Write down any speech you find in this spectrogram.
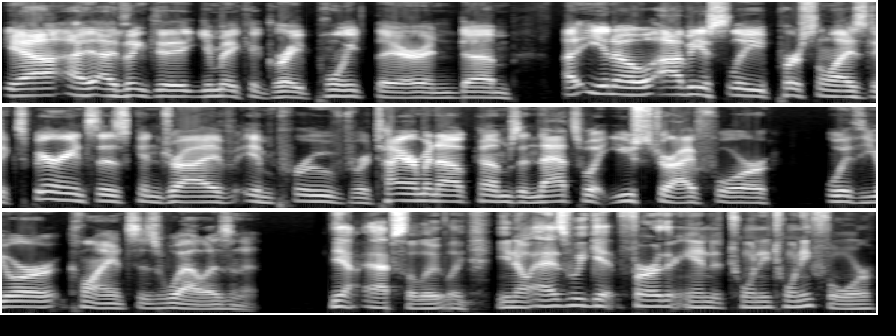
Yeah, I, I think you make a great point there. And, um, uh, you know, obviously, personalized experiences can drive improved retirement outcomes, and that's what you strive for with your clients as well, isn't it? Yeah, absolutely. You know, as we get further into 2024,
